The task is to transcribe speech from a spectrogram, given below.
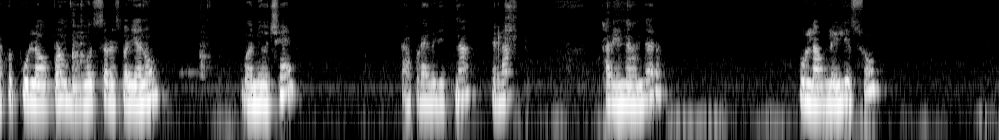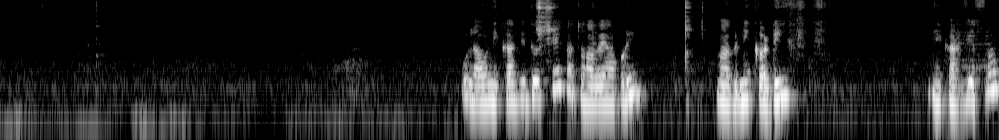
આપણો પુલાવ પણ બહુ જ સરસ મજાનો બન્યો છે. આપણે આવી રીતના પહેલાં થાળીના અંદર પુલાવ લઈ લઈશું. પુલાવ નીકાળી દીધો છે તો હવે આપણી મગની કઢી નીકાળી દઈશું.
